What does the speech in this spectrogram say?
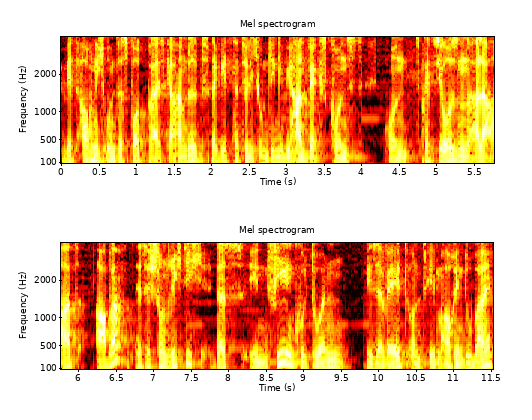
wird auch nicht unter Spotpreis gehandelt. Da geht es natürlich um Dinge wie Handwerkskunst und Preziosen aller Art. Aber es ist schon richtig, dass in vielen Kulturen dieser Welt und eben auch in Dubai,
